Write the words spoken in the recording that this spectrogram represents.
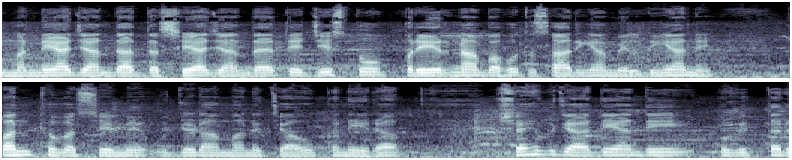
ਮੰਨਿਆ ਜਾਂਦਾ, ਦੱਸਿਆ ਜਾਂਦਾ ਹੈ ਤੇ ਜਿਸ ਤੋਂ ਪ੍ਰੇਰਣਾ ਬਹੁਤ ਸਾਰੀਆਂ ਮਿਲਦੀਆਂ ਨੇ। ਪੰਥ ਵਸੇ ਮੈਂ ਉਜੜਾ ਮਨ ਚਾਉ ਕਨੇਰਾ ਸਹਿਬਜ਼ਾਦਿਆਂ ਦੇ ਪਵਿੱਤਰ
